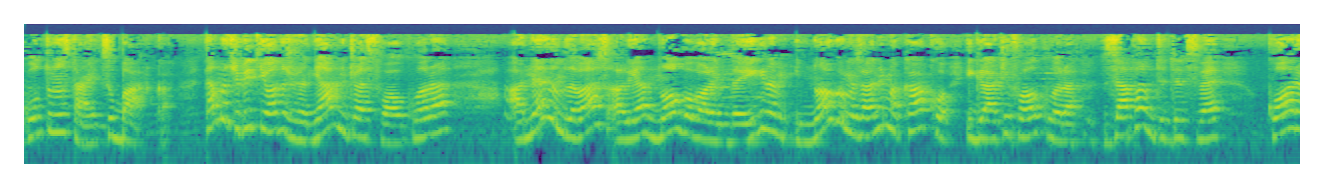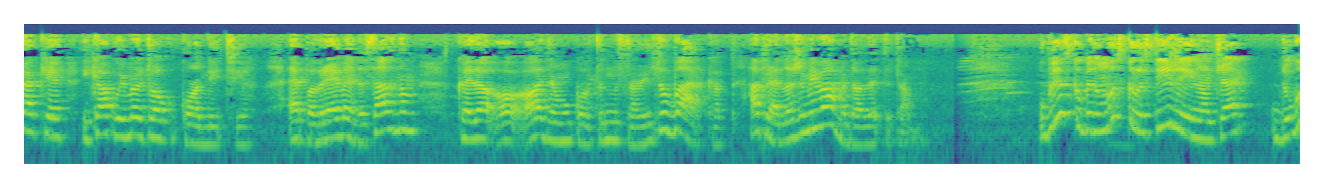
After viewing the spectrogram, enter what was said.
kulturnu stanicu Barka – Tamo će biti održan javni čas folklora, a ne znam za vas, ali ja mnogo volim da igram i mnogo me zanima kako igrači folklora zapamtite sve korake i kako imaju toliko kondicije. E pa vreme je da saznam kada odem u kulturnu stanicu Barka, a predlažem i vama da odete tamo. U bioskope nam uskoro stiže i noček, dugo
